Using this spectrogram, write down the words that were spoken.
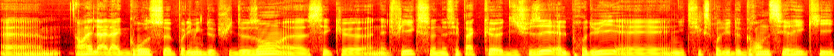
Euh, en vrai, la, la grosse polémique depuis deux ans, euh, c'est que Netflix ne fait pas que diffuser, elle produit, et Netflix produit de grandes séries qui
